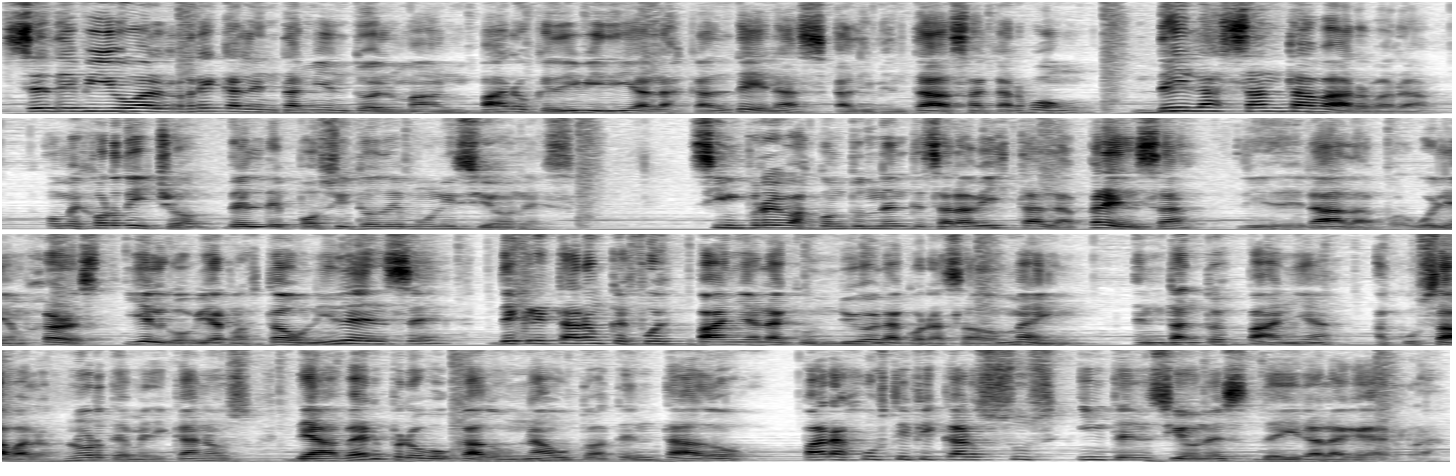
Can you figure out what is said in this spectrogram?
se debió al recalentamiento del mamparo que dividía las calderas, alimentadas a carbón, de la Santa Bárbara, o mejor dicho, del depósito de municiones. Sin pruebas contundentes a la vista, la prensa, liderada por William Hearst y el gobierno estadounidense, decretaron que fue España la que hundió el acorazado Maine. En tanto España acusaba a los norteamericanos de haber provocado un autoatentado para justificar sus intenciones de ir a la guerra.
